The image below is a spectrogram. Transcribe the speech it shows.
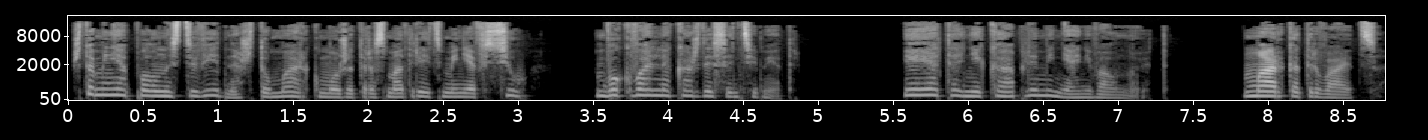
что меня полностью видно, что Марк может рассмотреть меня всю — Буквально каждый сантиметр. И это ни капли меня не волнует. Марк отрывается,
